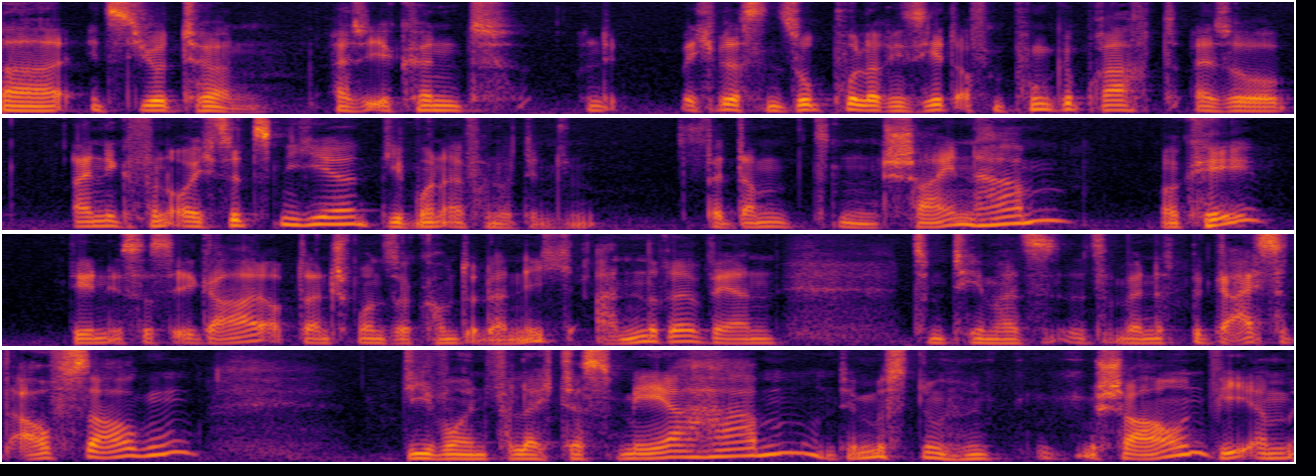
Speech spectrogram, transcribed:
Uh, it's your turn. Also ihr könnt, und ich habe das so polarisiert auf den Punkt gebracht, also einige von euch sitzen hier, die wollen einfach nur den verdammten Schein haben. Okay, Denen ist es egal, ob da ein Sponsor kommt oder nicht. Andere werden zum Thema, wenn es begeistert aufsaugen, die wollen vielleicht das mehr haben und ihr müsst nur schauen, wie ihr im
